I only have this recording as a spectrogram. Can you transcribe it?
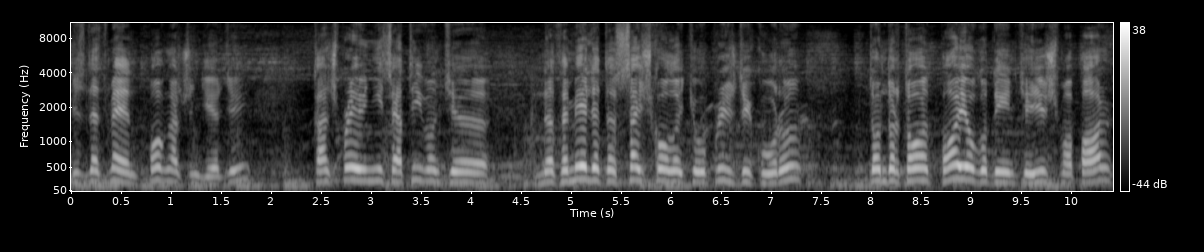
biznesmenë po nga Shëngjergji, kanë shprehur iniciativën që në themelet e asaj shkolle që u prish dikur, të ndërtohet po ajo godinë që ish ma parë,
